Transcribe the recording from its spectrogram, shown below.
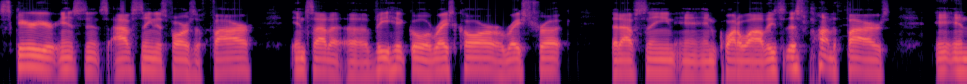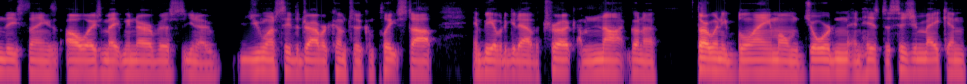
scarier incidents I've seen as far as a fire inside a, a vehicle, a race car, a race truck that I've seen in, in quite a while. These this is why the fires in, in, these things always make me nervous. You know, you want to see the driver come to a complete stop and be able to get out of the truck. I'm not gonna throw any blame on Jordan and his decision making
